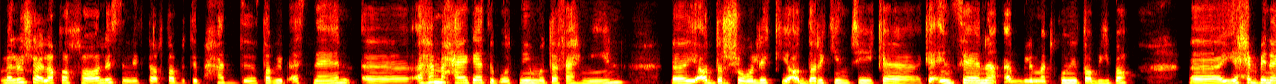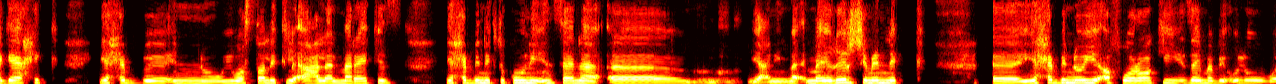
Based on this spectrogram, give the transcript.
ملوش علاقة خالص إنك ترتبطي بحد طبيب أسنان. أهم حاجة تبقوا اتنين متفاهمين. يقدر شغلك يقدرك انت كإنسانة قبل ما تكوني طبيبة. يحب نجاحك يحب إنه يوصلك لأعلى المراكز يحب إنك تكوني إنسانة يعني ما يغيرش منك يحب إنه يقف وراكي زي ما بيقولوا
